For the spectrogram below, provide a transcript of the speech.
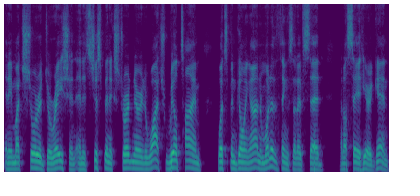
in a much shorter duration. And it's just been extraordinary to watch real time what's been going on. And one of the things that I've said, and I'll say it here again,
